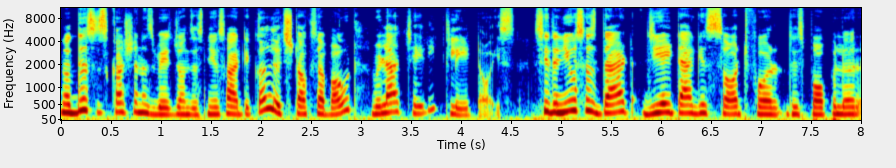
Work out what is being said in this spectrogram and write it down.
Now this discussion is based on this news article which talks about Vilachery clay toys. See the news is that GI tag is sought for this popular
